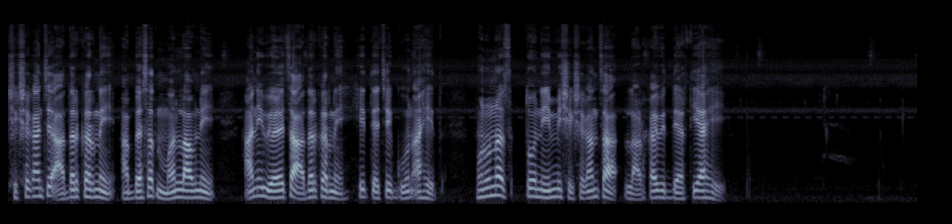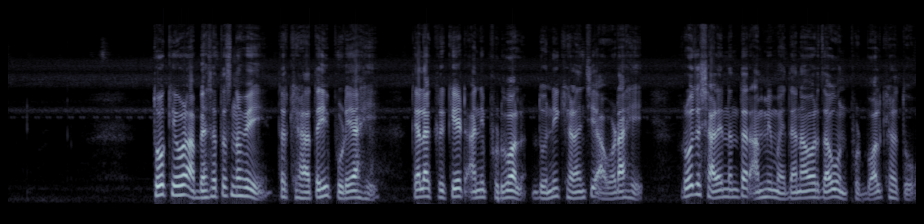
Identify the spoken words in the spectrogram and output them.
शिक्षकांचे आदर करणे अभ्यासात मन लावणे आणि वेळेचा आदर करणे हे त्याचे गुण आहेत. म्हणूनच तो नेहमी शिक्षकांचा लाडका विद्यार्थी आहे. तो केवळ अभ्यासातच नव्हे तर खेळातही पुढे आहे. त्याला क्रिकेट आणि फुटबॉल दोन्ही खेळांची आवड आहे. रोज शाळेनंतर आम्ही मैदानावर जाऊन फुटबॉल खेळतो.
